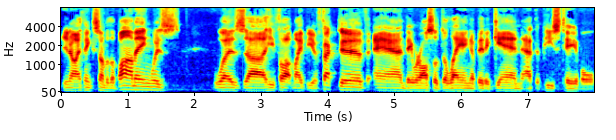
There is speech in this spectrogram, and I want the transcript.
you know I think some of the bombing was was uh, he thought might be effective, and they were also delaying a bit again at the peace table,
